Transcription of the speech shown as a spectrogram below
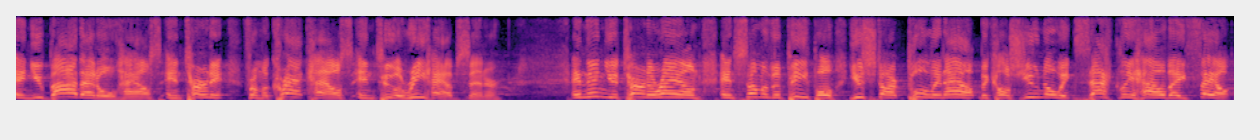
and you buy that old house and turn it from a crack house into a rehab center And then you turn around and some of the people you start pulling out because you know exactly how they felt.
